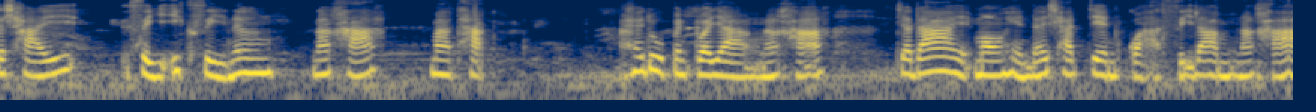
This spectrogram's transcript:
จะใช้สีอีกสีหนึ่งนะคะ มาถักให้ดูเป็นตัวอย่างนะคะ จะได้มองเห็นได้ชัดเจนกว่าสีดำนะคะ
